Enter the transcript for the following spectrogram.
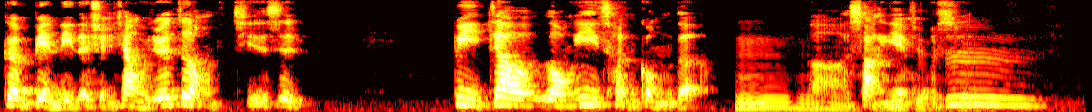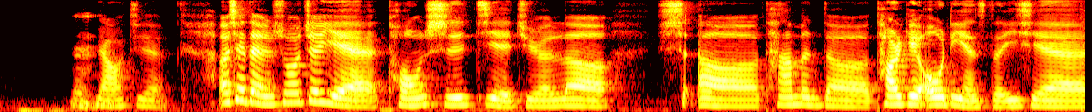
更便利的选项。我觉得这种其实是比较容易成功的嗯嗯呃嗯商业模式。嗯嗯了解。而且等于说，这也同时解决了是呃他们的 target audience 的一些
